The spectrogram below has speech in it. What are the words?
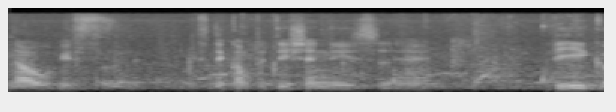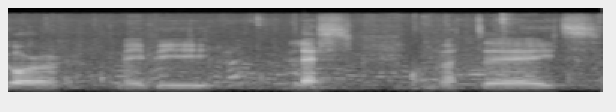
you know, if if the competition is uh, big or maybe less, but uh, it's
